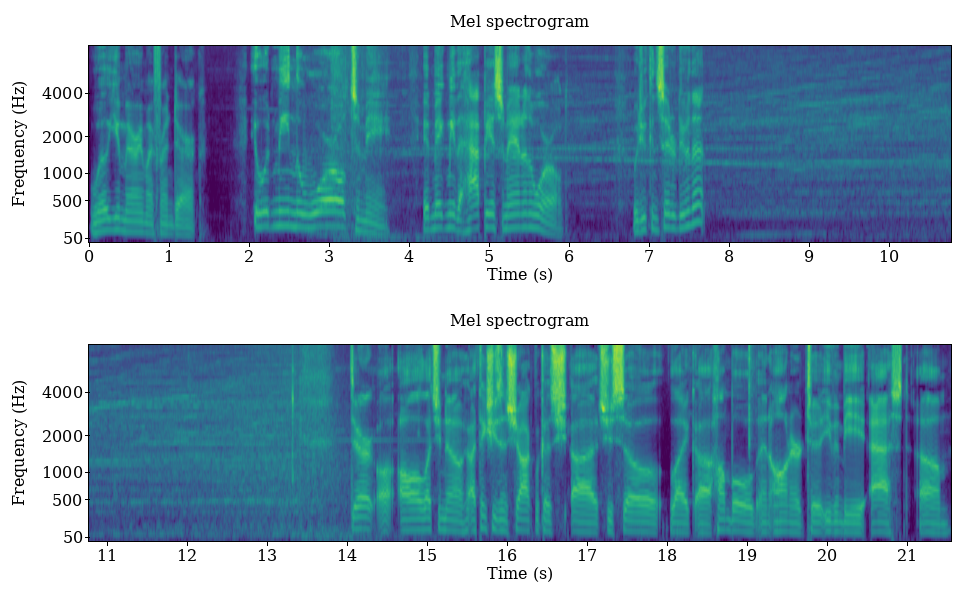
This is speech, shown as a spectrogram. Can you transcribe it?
Will you marry my friend Derek? it would mean the world to me. It'd make me the happiest man in the world. Would you consider doing that? Derek, I'll, I'll let you know. I think she's in shock because sh- uh, she's so like uh, humbled and honored to even be asked. Um,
